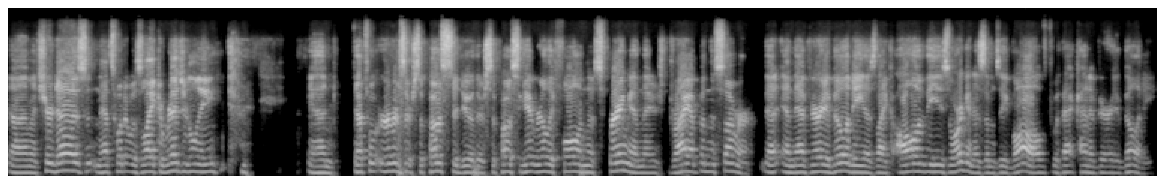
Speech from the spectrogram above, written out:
um, it sure does. And that's what it was like originally. and that's what rivers are supposed to do. They're supposed to get really full in the spring and they dry up in the summer. That and that variability is like all of these organisms evolved with that kind of variability.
